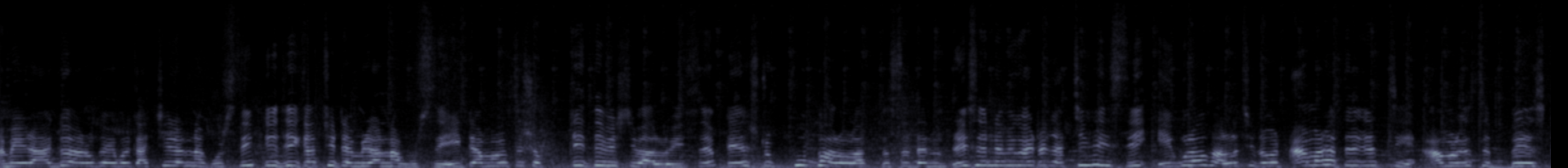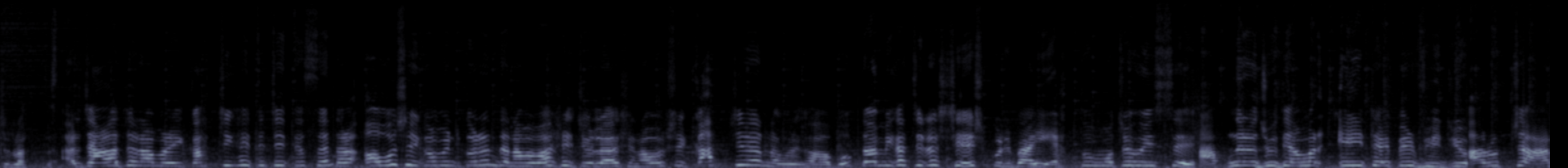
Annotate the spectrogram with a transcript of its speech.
আমি এর আগে আরো একবার কাচ্চি রান্না করছি তো যে কাচ্চিটা আমি রান্না করছি এটা আমার কাছে সবচেয়ে বেশি ভালো হয়েছে টেস্টও খুব ভালো লাগতেছে দেন রিসেন্ট আমি কয়েকটা কাচ্চি খাইছি এগুলোও ভালো ছিল বাট আমার হাতের কাচ্চি আমার কাছে বেস্ট লাগতেছে আর যারা যারা আমার এই কাচ্চি খাইতে চাইতেছেন তারা অবশ্যই কমেন্ট করেন দেন আমার বাসায় চলে আসেন অবশ্যই কাচ্চি রান্না করে খাওয়াবো তো আমি কাচ্চিটা শেষ করি ভাই এত মজা হয়েছে আপনারা যদি আমার এই টাইপের ভিডিও আরো চান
